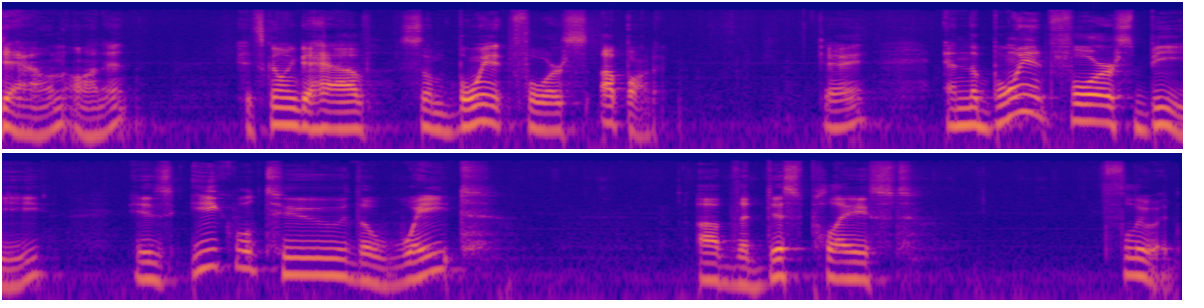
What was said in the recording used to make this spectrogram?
down on it. It's going to have some buoyant force up on it, okay? And the buoyant force B is equal to the weight of the displaced fluid.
